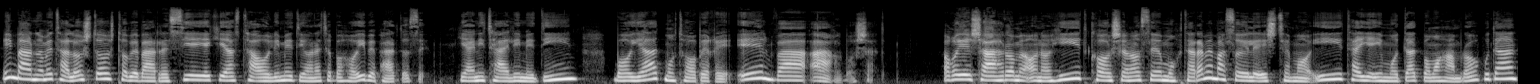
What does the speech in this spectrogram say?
این برنامه تلاش داشت تا به بررسی یکی از تعالیم دیانت بهایی بپردازه. یعنی تعلیم دین باید مطابق علم و عقل باشد. آقای شهرام آناهید کارشناس محترم مسائل اجتماعی طی این مدت با ما همراه بودند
